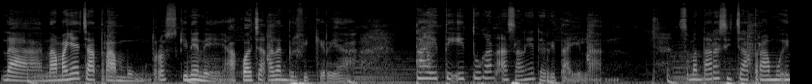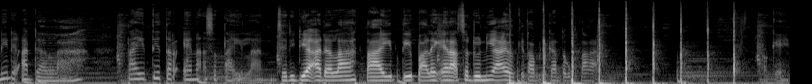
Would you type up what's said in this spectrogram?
Nah namanya Catramung. Terus gini nih, aku ajak kalian berpikir ya. Thai tea itu kan asalnya dari Thailand. Sementara si Catramu ini adalah tea terenak se-Thailand. Jadi dia adalah tea paling enak sedunia. Ayo kita berikan tepuk tangan. Oke.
